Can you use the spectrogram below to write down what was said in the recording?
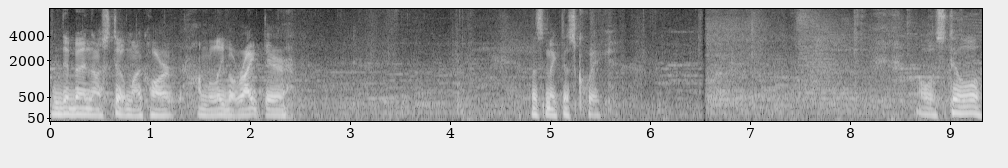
They better not steal my cart. I'm gonna leave it right there. Let's make this quick. Oh, it's still,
